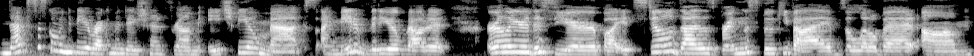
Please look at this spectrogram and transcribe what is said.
Next is going to be a recommendation from HBO Max. I made a video about it earlier this year, but it still does bring the spooky vibes a little bit. Um,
